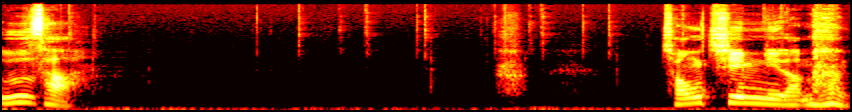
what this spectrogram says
의사. 정치입니다만.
